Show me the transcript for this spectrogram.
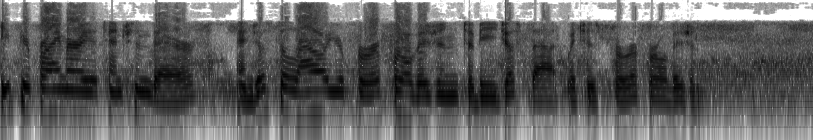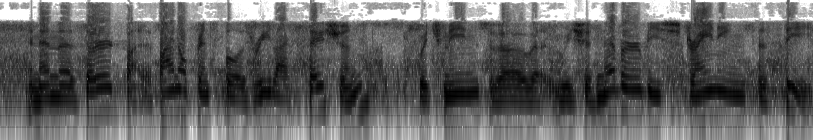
keep your primary attention there and just allow your peripheral vision to be just that, which is peripheral vision. And then the third final principle is relaxation, which means uh, we should never be straining to see.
